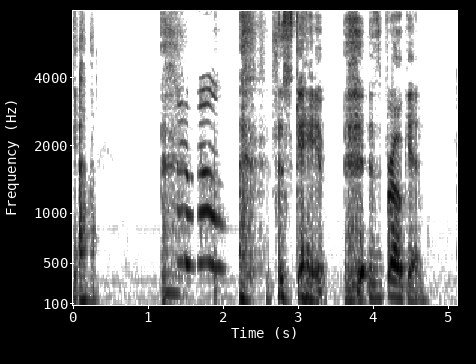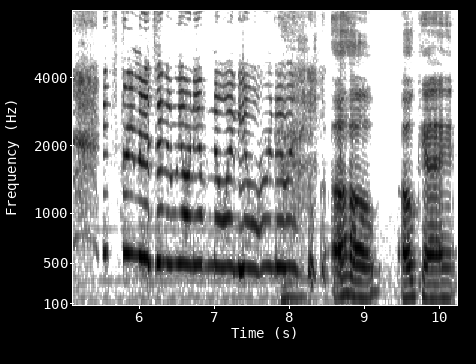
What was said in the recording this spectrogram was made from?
Yeah. I don't know. this game is broken. It's three minutes in and we already have no idea what we're doing. Oh, okay.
